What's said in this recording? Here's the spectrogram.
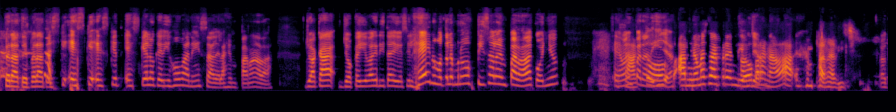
Espérate, espérate. Es que, es que, es que, es que lo que dijo Vanessa de las empanadas. Yo acá, yo que iba a gritar y decir, hey, nosotros le ponemos pizza a la empanada, coño. Se llama empanadilla. A mí no me sorprendió para nada. Empanadilla. Ok,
